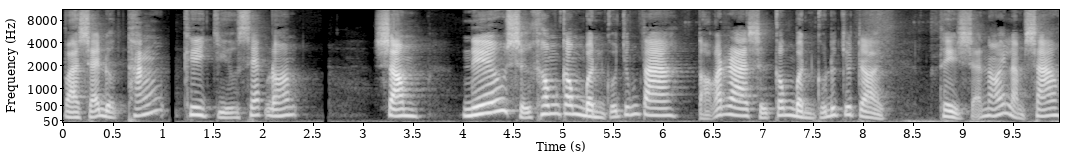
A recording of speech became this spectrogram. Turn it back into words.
và sẽ được thắng khi chịu xét đoán. Xong, nếu sự không công bình của chúng ta tỏ ra sự công bình của Đức Chúa Trời, thì sẽ nói làm sao?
